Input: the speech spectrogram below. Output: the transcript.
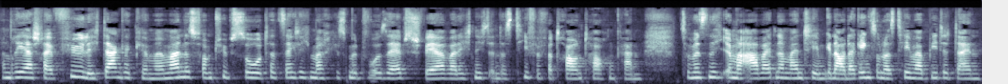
Andrea schreibt, fühle ich, danke Kim. Mein Mann ist vom Typ so, tatsächlich mache ich es mit wohl selbst schwer, weil ich nicht in das tiefe Vertrauen tauchen kann. Zumindest nicht immer arbeiten an meinen Themen. Genau, da ging es um das Thema, bietet dein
